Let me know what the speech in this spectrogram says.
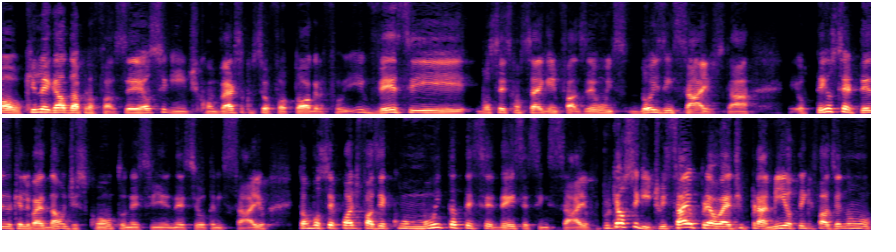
Oh, o que legal dá para fazer é o seguinte: conversa com seu fotógrafo e vê se vocês conseguem fazer uns, dois ensaios, tá? Eu tenho certeza que ele vai dar um desconto nesse, nesse outro ensaio. Então você pode fazer com muita antecedência esse ensaio, porque é o seguinte: o ensaio pré-wed para mim eu tenho que fazer num,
